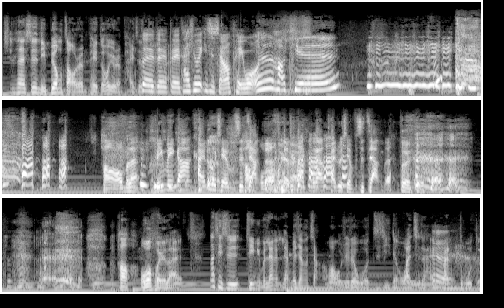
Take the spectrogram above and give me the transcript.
现在是你不用找人陪，都会有人排着对对对，他就会一直想要陪我。嗯，好甜。好，我们来，明明刚刚开录前不是这样的我的，们回来 刚刚开录前不是这样的。对，好，我们回来。那其实听你们两个两个这样讲的话，我觉得我自己能完成的还蛮多的。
